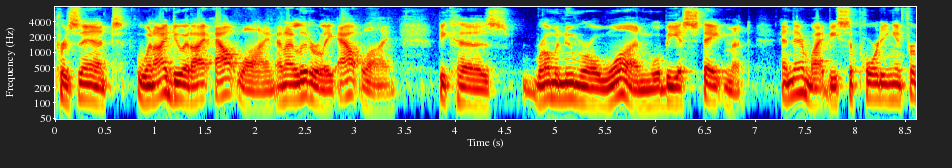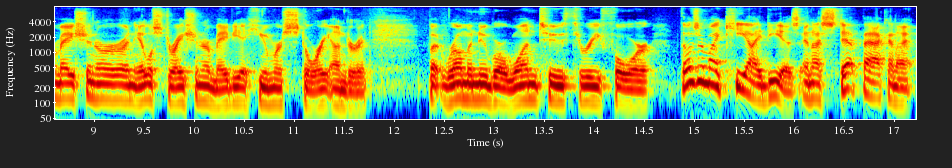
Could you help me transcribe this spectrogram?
present when I do it. I outline and I literally outline because Roman numeral one will be a statement, and there might be supporting information or an illustration or maybe a humorous story under it. But Roman numeral one, two, three, four. Those are my key ideas, and I step back and I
